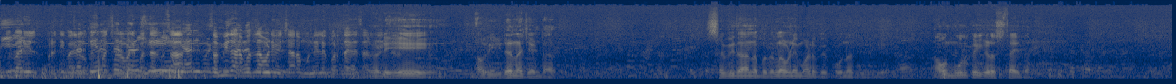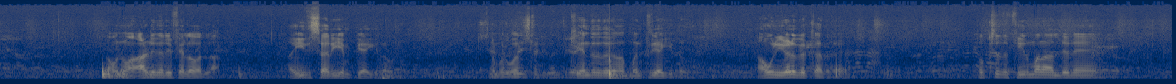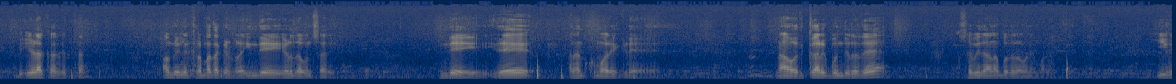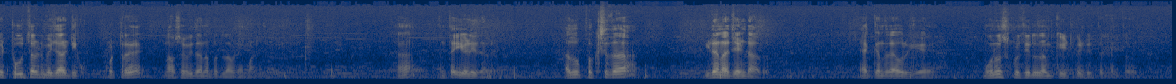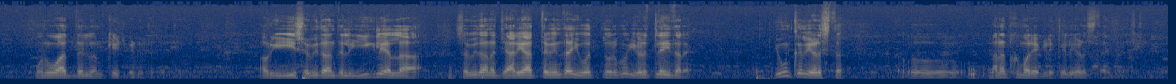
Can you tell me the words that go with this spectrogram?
ಪ್ರತಿ ಬಾರಿ ಪ್ರತಿ ಬಾರಿ ಲೋಕಸಭಾ ಚುನಾವಣೆ ಬಂದಾಗೂ ಸಹ ಸಂವಿಧಾನ ಬದಲಾವಣೆ ವಿಚಾರ ಮುನ್ನೆಲೆಗೆ ಬರ್ತಾ ಇದೆ ಸರ್. ನೋಡಿ ಅವ್ರ ಇಡನ್ ಅಜೆಂಡಾ ಅದು. ಸಂವಿಧಾನ ಬದಲಾವಣೆ ಮಾಡಬೇಕು ಅನ್ನೋದು ಇದೆಯಲ್ಲ ಅವನ ಮೂಲಕ ಇಳಿಸ್ತಾ ಇದ್ದಾರೆ. ಅವನು ಆರ್ಡಿನರಿ ಫೆಲೋ ಅಲ್ಲ. ಐದು ಸಾರಿ ಎಂ ಪಿ ಆಗಿರೋನು ನಂಬರ್ ಒನ್ ಕೇಂದ್ರದ ಮಂತ್ರಿ ಆಗಿದ್ದವನು. ಅವನು ಹೇಳಬೇಕಾದ್ರೆ ಪಕ್ಷದ ತೀರ್ಮಾನ ಅಲ್ಲದೇ ಹೇಳೋಕ್ಕಾಗುತ್ತಾ? ಅವನಿಲ್ಲಿ ಕ್ರಮ ತಗೊಂಡ್ರೆ ಹಿಂದೆ ಹೇಳ್ದ ಒಂದು ಸಾರಿ ಹಿಂದೆ ಇದೇ ಅನಂತಕುಮಾರ್ ಹೆಗ್ಡೆ. ನಾವು ಅಧಿಕಾರಕ್ಕೆ ಬಂದಿರೋದೇ ಸಂವಿಧಾನ ಬದಲಾವಣೆ ಮಾಡೋಕ್ಕೆ. ಈಗ ಟೂ ಥರ್ಡ್ ಮೆಜಾರಿಟಿ ಕೊಟ್ಟರೆ ನಾವು ಸಂವಿಧಾನ ಬದಲಾವಣೆ ಮಾಡ್ತೀವಿ? ಅಂತ ಹೇಳಿದ್ದಾರೆ. ಅದು ಪಕ್ಷದ ಇಡನ್ ಅಜೆಂಡಾ ಅದು. ಯಾಕಂದರೆ ಅವರಿಗೆ ಮನುಸ್ಮೃತಿಯಲ್ಲಿ ನಂಬಿಕೆ ಇಟ್ಕೊಂಡಿರ್ತಕ್ಕಂಥವ್ರು. ಮನುವಾದದಲ್ಲಿ ನಂಬಿಕೆ ಇಟ್ಕೊಂಡಿರ್ತಕ್ಕಂಥ ಅವ್ರಿಗೆ ಈ ಸಂವಿಧಾನದಲ್ಲಿ ಈಗಲೇ ಅಲ್ಲ, ಸಂವಿಧಾನ ಜಾರಿ ಇವತ್ತಿನವರೆಗೂ ಹೇಳ್ತಲೇ ಇದ್ದಾರೆ. ಇವನ ಕೈಲಿ ಹೇಳಿಸ್ತಾ ಅನಂತಕುಮಾರ್ ಹೆಗ್ಡೆ ಕೈಲಿ ಹೇಳಿಸ್ತಾ ಇದ್ದಾರೆ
